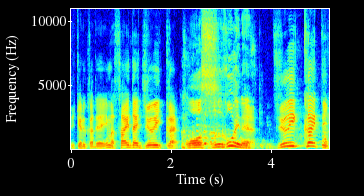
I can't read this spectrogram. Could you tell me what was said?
いけるかで今最大11回。おーすごいね。11回って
